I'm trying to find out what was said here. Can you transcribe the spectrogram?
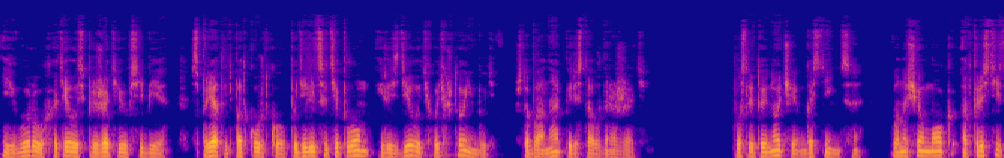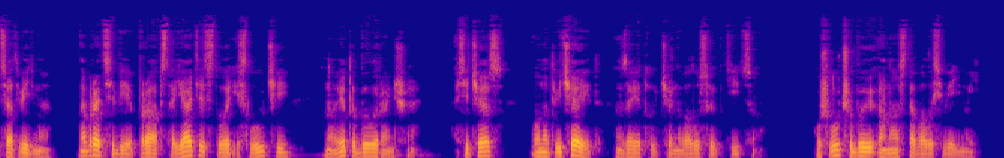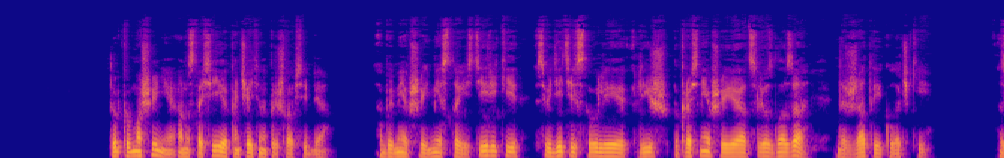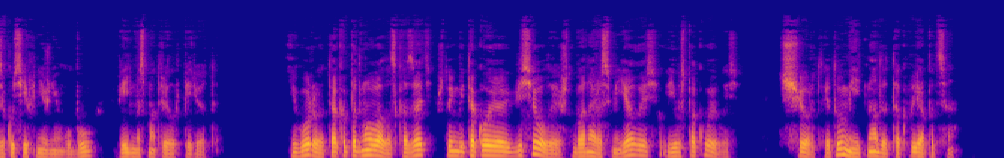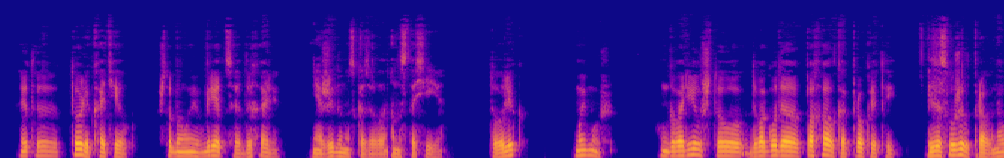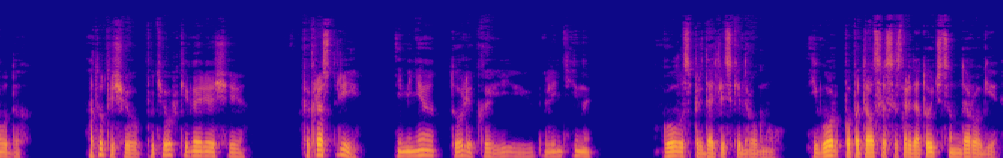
И Егору хотелось прижать ее к себе, спрятать под куртку, поделиться теплом или сделать хоть что-нибудь, чтобы она перестала дрожать. После той ночи в гостинице он еще мог откреститься от ведьмы, набрать себе про обстоятельства и случаи, но это было раньше. А сейчас он отвечает за эту черноволосую птицу. Уж лучше бы она оставалась ведьмой. Только в машине Анастасия окончательно пришла в себя. Обымевшие место истерики свидетельствовали лишь покрасневшие от слез глаза да сжатые кулачки. Закусив нижнюю губу, ведьма смотрела вперед. Егора так и подмывало сказать что-нибудь такое веселое, чтобы она рассмеялась и успокоилась. Черт, это уметь надо так вляпаться. Это Толик хотел, чтобы мы в Греции отдыхали, неожиданно сказала Анастасия. Толик? Мой муж. Он говорил, что два года пахал, как проклятый, и заслужил право на отдых. А тут еще путевки горящие. Как раз три, и меня, Толика и Валентины. Голос предательски дрогнул. Егор попытался сосредоточиться на дороге.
